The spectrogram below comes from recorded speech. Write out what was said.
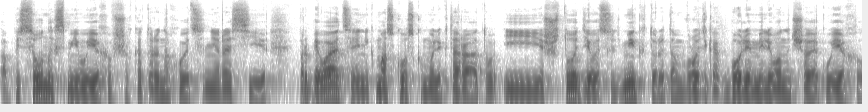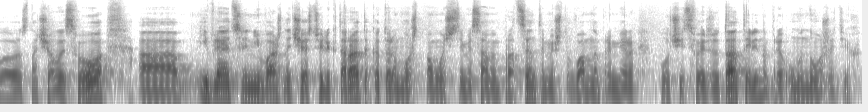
оппозиционных СМИ, уехавших, которые находятся не в России, пробиваются ли они к московскому электорату, и что делать с людьми, которые там вроде как более миллиона человек уехало с начала СВО, а являются ли они важной частью электората, который может помочь теми самыми процентами, чтобы вам, например, получить свои результаты или, например, умножить их.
